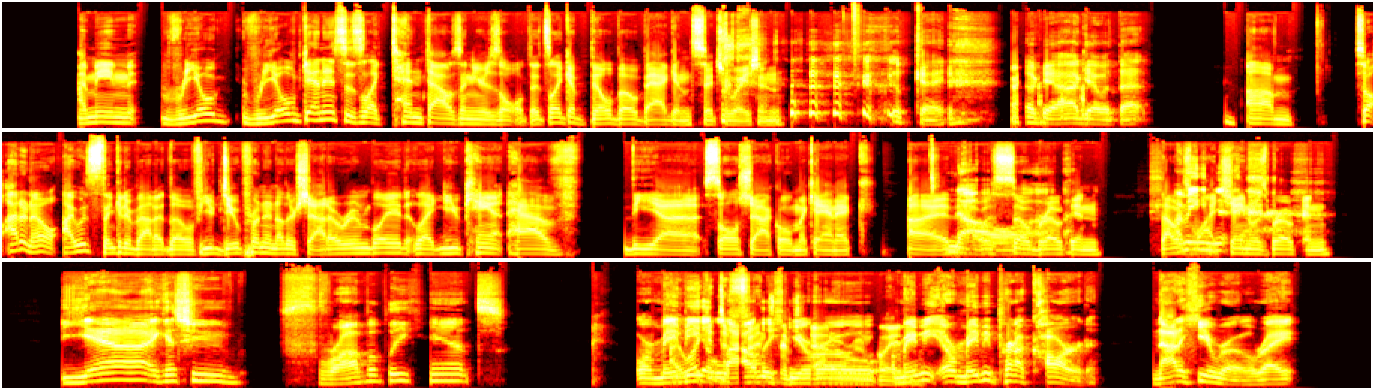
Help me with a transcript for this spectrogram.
I mean, real real Genis is like ten thousand years old. It's like a Bilbo Baggins situation. okay. Okay, I get with that. um so I don't know. I was thinking about it though. If you do print another Shadow Rune Blade, like you can't have the uh soul shackle mechanic. Uh that was so broken. That was mean, why Chane was broken. Yeah, I guess you probably can't. Or maybe like allow the hero, or maybe, or maybe print a card, not a hero, right?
